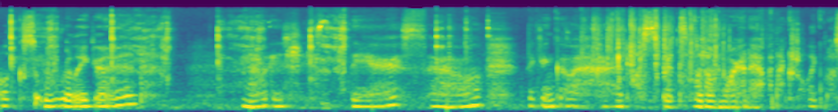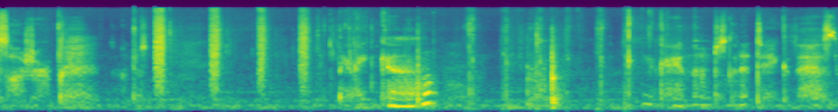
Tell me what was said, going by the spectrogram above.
looks really good. No issues there, so we can go ahead. I'll spritz a little more, and I have an actual like massager. So I'll just there we go. Okay, and then I'm just gonna take this.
